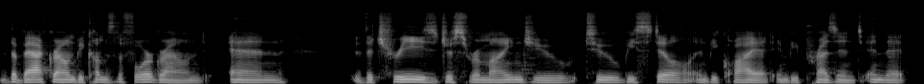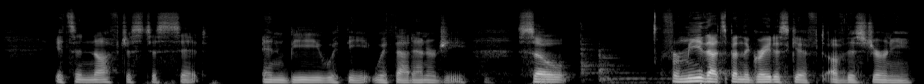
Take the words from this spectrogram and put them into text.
the background becomes the foreground and the trees just remind you to be still and be quiet and be present and that it's enough just to sit and be with the with that energy. Hmm. So for me that's been the greatest gift of this journey.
